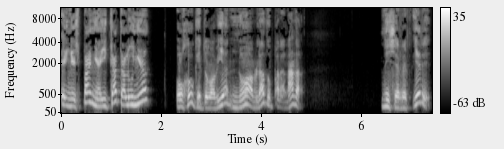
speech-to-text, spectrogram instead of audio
en España y Cataluña, ojo que todavía no ha hablado para nada, ni se refiere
